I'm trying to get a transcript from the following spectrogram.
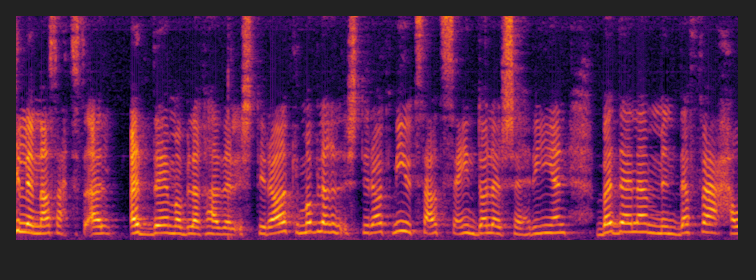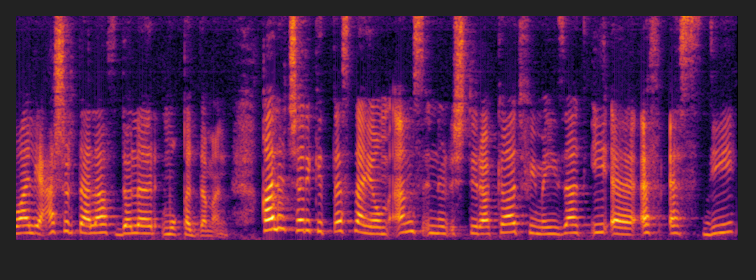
كل الناس رح تسأل قد إيه مبلغ هذا الاشتراك؟ مبلغ الاشتراك 199 دولار شهريا بدلا من دفع حوالي 10000 دولار مقدما. قالت شركة تسلا يوم أمس أنه الاشتراكات في ميزات إف إس دي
